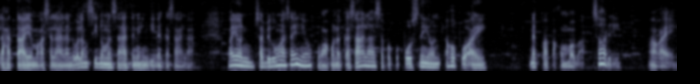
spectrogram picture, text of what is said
lahat tayo makasalanan. Walang sino man sa atin na hindi nagkasala. Ngayon, sabi ko nga sa inyo, kung ako nagkasala sa pagpo-post na yon, ako po ay nagpapakumbaba. Sorry. Okay.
